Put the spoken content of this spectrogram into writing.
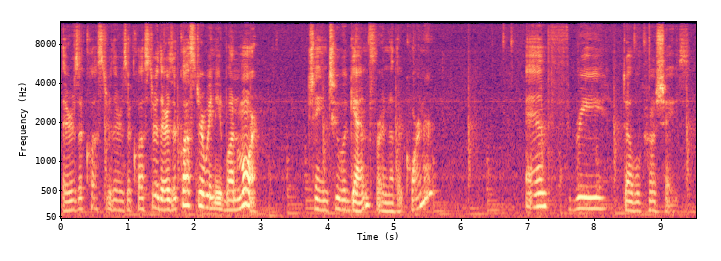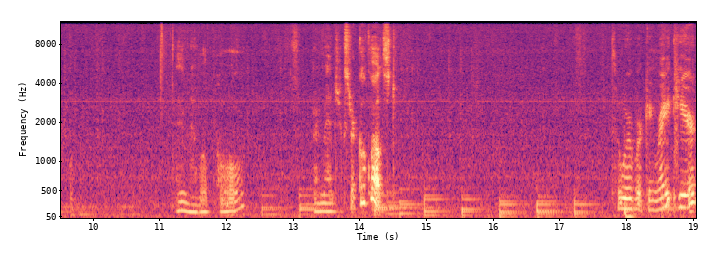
there's a cluster, there's a cluster, there's a cluster, we need one more. Chain two again for another corner and three double crochets and now we'll pull our magic circle closed. So we're working right here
